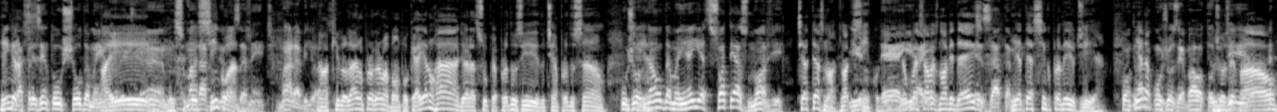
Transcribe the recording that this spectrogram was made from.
É E engraçado. apresentou o show da manhã Aí, anos. isso foi cinco anos. Maravilhoso. Não, aquilo lá era um programa bom, porque aí era um rádio, era super produzido, tinha produção. O Jornal da Manhã ia só até às nove. Tinha, tinha até as nove, nove e cinco. é, Eu começava aí- às nove e dez Exatamente. e até às cinco para meio-dia. Encontrava era com o Joseval todo o Joseval,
